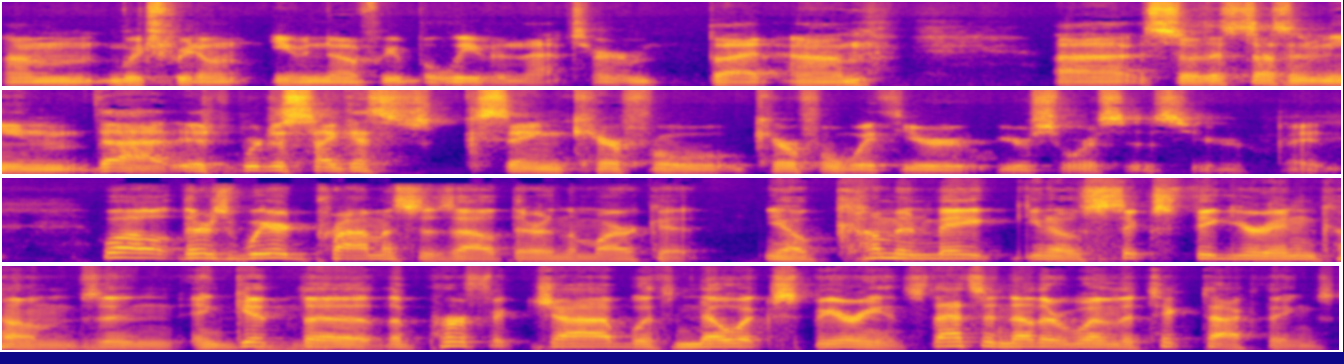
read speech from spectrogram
um, which we don't even know if we believe in that term, but. Um, uh, so this doesn't mean that it, we're just, I guess, saying careful, careful with your your sources here, right? Well, there's weird promises out there in the market you know come and make you know six figure incomes and and get mm-hmm. the the perfect job with no experience. That's another one of the tiktok things.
